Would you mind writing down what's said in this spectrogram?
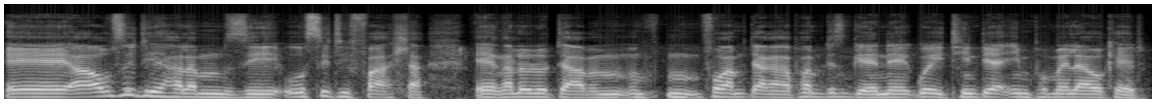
Eh awusithi halamzi usithi fahla eh ngalolu daba mfoka mtanga ngaphambi singene kweyithinta imphumela yokhetho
